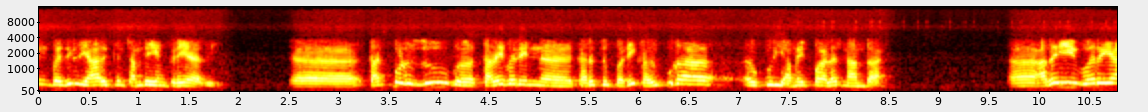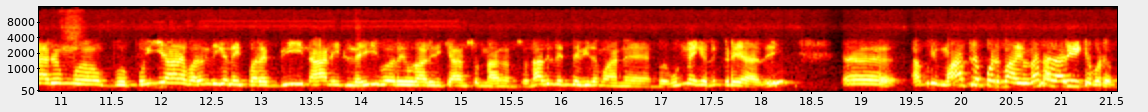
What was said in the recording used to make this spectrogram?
என்பதில் யாருக்கும் சந்தேகம் கிடையாது. தற்பொழுது தலைவரின் கருத்துப்படி கல்குடா கூறி அமைப்பாளர் நான் தான். ஆஹ் அதை வேறு யாரும் பொ- பொய்யான வதந்திகளை பரப்பி நான் இல்லை வேறு ஒரு ஆள் இருக்கான்னு சொன்னாங்கன்னு சொன்னா அதுல எந்த விதமான உண்மைகளும் கிடையாது. ஆஹ் அப்படி மாற்றப்படுமா தான் அது அறிவிக்கப்படும்.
